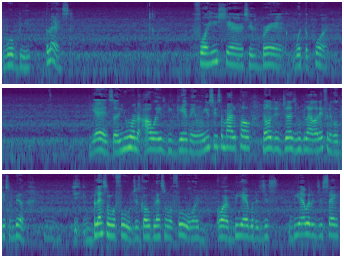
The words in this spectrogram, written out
will be blessed for he shares his bread with the poor. Yeah, so you want to always be giving. When you see somebody poor, don't just judge and be like, oh, they finna go get some bill. Bless them with food. Just go bless them with food, or or be able to just be able to just say,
